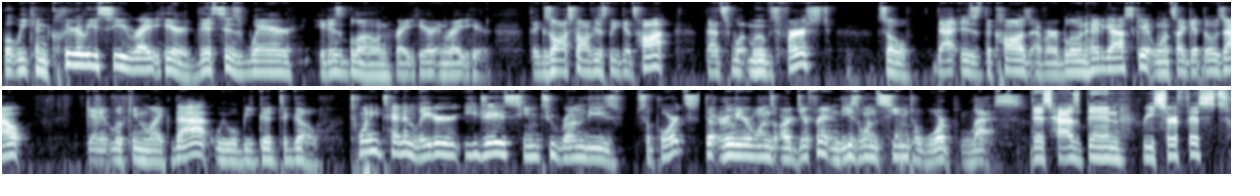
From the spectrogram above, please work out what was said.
but we can clearly see right here, this is where it is blown right here and right here. The exhaust obviously gets hot. That's what moves first. So that is the cause of our blown head gasket. Once I get those out, get it looking like that, we will be good to go. 2010 and later EJs seem to run these supports. The earlier ones are different and these ones seem to warp less. This has been resurfaced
